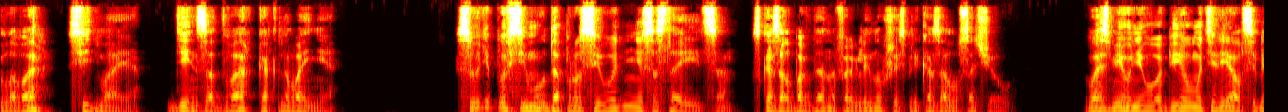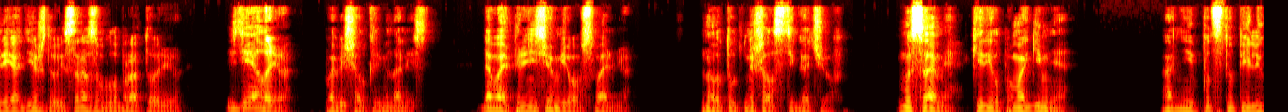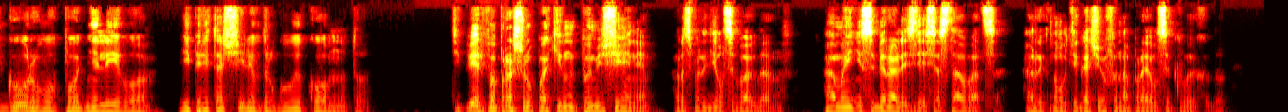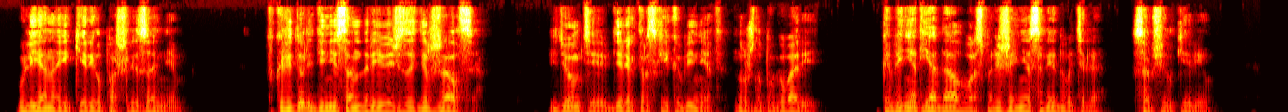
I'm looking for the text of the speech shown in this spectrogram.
Глава седьмая. День за два, как на войне. «Судя по всему, допрос сегодня не состоится», — сказал Богданов и, оглянувшись, приказал Усачеву. «Возьми у него биоматериал, собери одежду и сразу в лабораторию». «Сделаю», — пообещал криминалист. «Давай перенесем его в спальню». Но тут мешался Тигачев. «Мы сами. Кирилл, помоги мне». Они подступили к Гурову, подняли его и перетащили в другую комнату. «Теперь попрошу покинуть помещение», — распорядился Богданов. «А мы и не собирались здесь оставаться», — рыкнул Тягачев и направился к выходу. Ульяна и Кирилл пошли за ним. В коридоре Денис Андреевич задержался. «Идемте в директорский кабинет, нужно поговорить». «Кабинет я дал в распоряжение следователя», — сообщил Кирилл.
